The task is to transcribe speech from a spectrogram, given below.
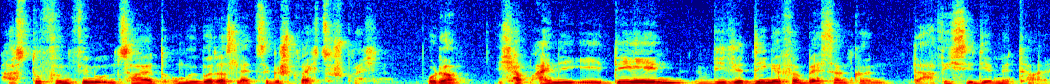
hast du fünf Minuten Zeit, um über das letzte Gespräch zu sprechen? Oder ich habe einige Ideen, wie wir Dinge verbessern können. Darf ich sie dir mitteilen?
